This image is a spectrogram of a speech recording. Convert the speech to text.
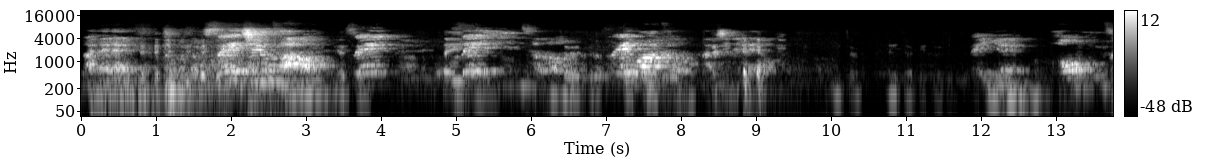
来来来，西秋草，西这一西衣折草。折，西瓜子，那个是哪个哦？嗯折，嗯折地折地折，第二个红枣、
